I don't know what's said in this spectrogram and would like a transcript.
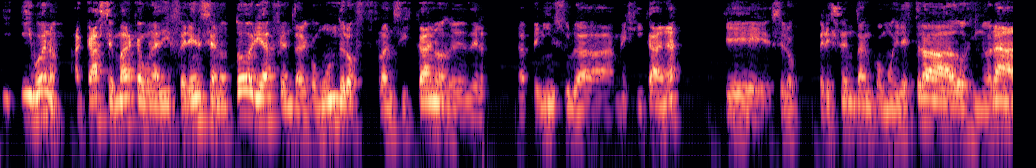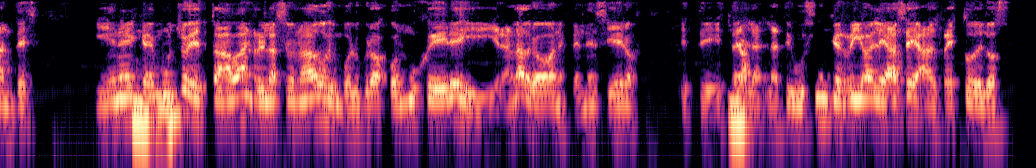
y, bueno, acá se marca una diferencia notoria frente al común de los franciscanos de, la, península mexicana, que se los presentan como ilestrados, ignorantes, y en el que muchos estaban relacionados, involucrados con mujeres y eran ladrones, pendencieros. Este, esta es la, la, atribución que Riva le hace al resto de los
